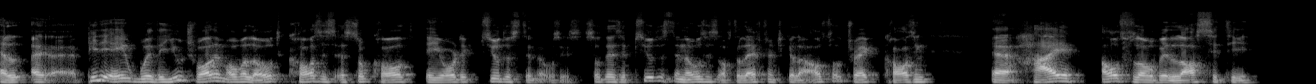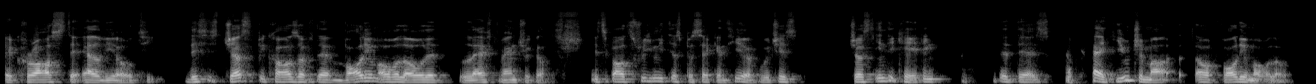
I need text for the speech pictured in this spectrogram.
a, a, PDA with a huge volume overload causes a so-called aortic pseudostenosis. So there's a pseudostenosis of the left ventricular outflow tract causing a high outflow velocity across the LVOT. This is just because of the volume overloaded left ventricle. It's about three meters per second here, which is just indicating that there's a huge amount of volume overload.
